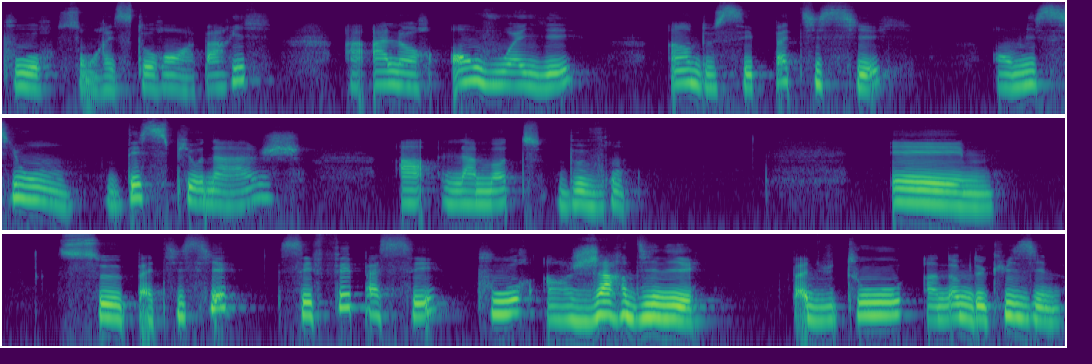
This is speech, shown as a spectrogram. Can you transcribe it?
pour son restaurant à Paris, a alors envoyé un de ses pâtissiers en mission d'espionnage à La Motte Beuvron. Et ce pâtissier s'est fait passer pour un jardinier, pas du tout un homme de cuisine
